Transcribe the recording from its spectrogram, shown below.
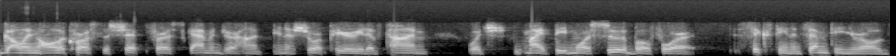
going all across the ship for a scavenger hunt in a short period of time, which might be more suitable for 16 and 17 year olds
